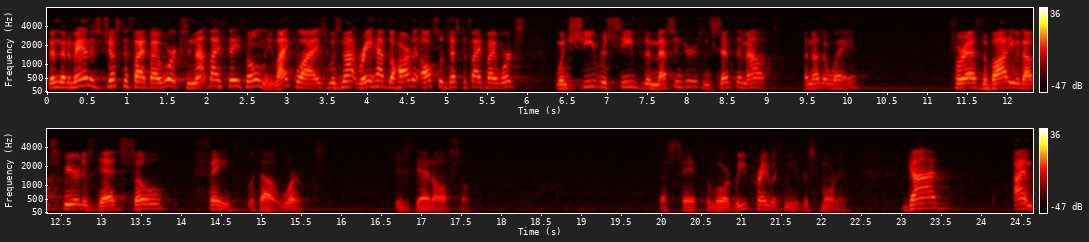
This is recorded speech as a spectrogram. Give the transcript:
then that a man is justified by works and not by faith only. Likewise, was not Rahab the harlot also justified by works when she received the messengers and sent them out another way? For as the body without spirit is dead, so faith without works is dead also. Thus saith the Lord. Will you pray with me this morning? God, I am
